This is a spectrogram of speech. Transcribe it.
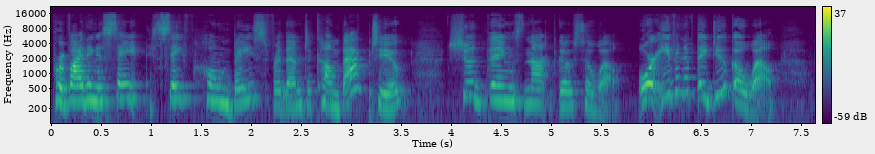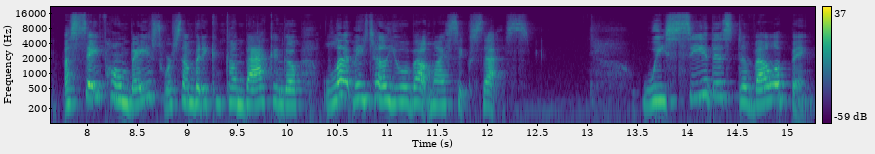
providing a safe home base for them to come back to should things not go so well. Or even if they do go well, a safe home base where somebody can come back and go, Let me tell you about my success. We see this developing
